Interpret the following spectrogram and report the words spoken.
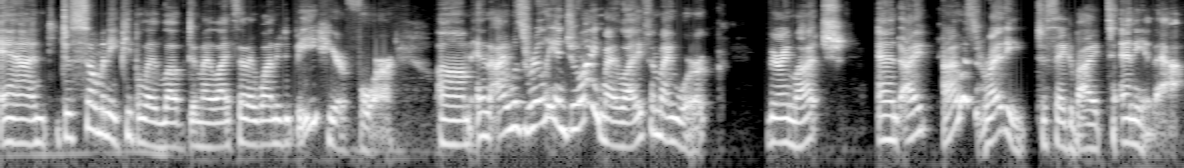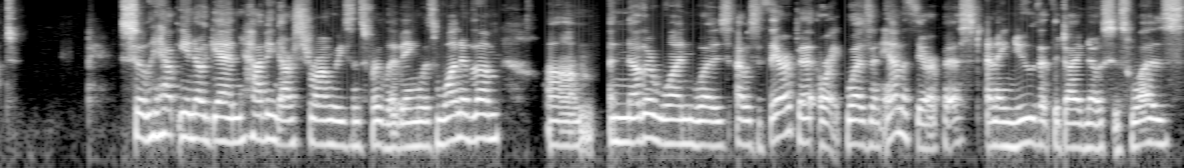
and just so many people I loved in my life that I wanted to be here for. Um, and I was really enjoying my life and my work very much. And I, I wasn't ready to say goodbye to any of that. So we have, you know, again, having our strong reasons for living was one of them. Um, another one was I was a therapist, or I was and am a therapist, and I knew that the diagnosis was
